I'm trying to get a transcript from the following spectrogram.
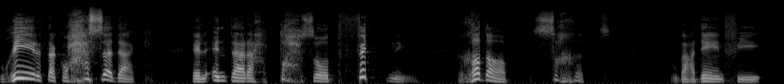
وغيرتك وحسدك اللي أنت رح تحصد فتنة غضب سخط وبعدين في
